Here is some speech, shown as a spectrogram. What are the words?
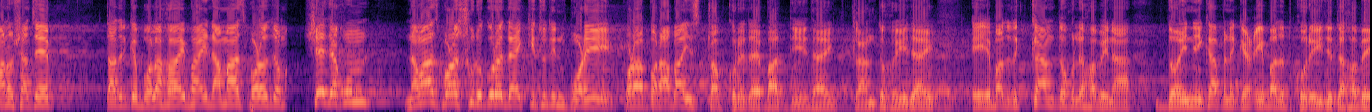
মানুষ আছে, তাদেরকে বলা হয়, ভাই, নামাজ পড়ো জমা সে যখন নামাজ পড়া শুরু করে দেয়, কিছুদিন পরে পড়ার পর আবার স্টপ করে দেয়, বাদ দিয়ে দেয়, ক্লান্ত হয়ে যায়। এই ইবাদতে ক্লান্ত হলে হবে না, দৈনিক আপনাকে ইবাদত করেই যেতে হবে।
